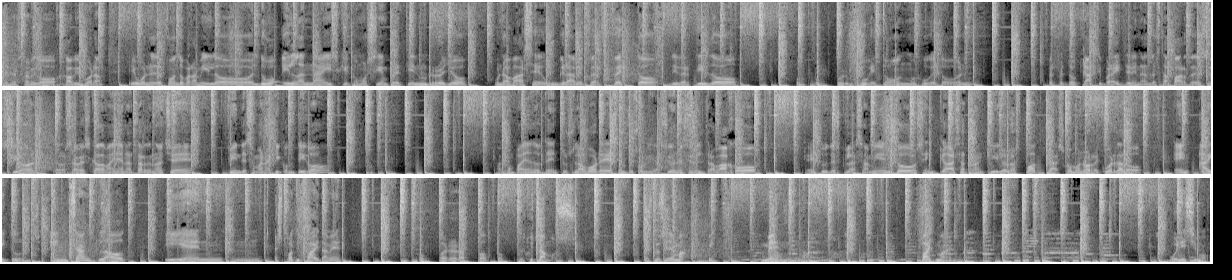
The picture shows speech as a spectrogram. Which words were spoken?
de nuestro amigo Javi Bora. Y bueno, de fondo para mí lo, el dúo Inland Nice, que como siempre tiene un rollo, una base, un grave perfecto, divertido, juguetón, muy juguetón. Perfecto, casi para ir terminando esta parte de sesión. Ya lo sabes, cada mañana, tarde, noche. Fin de semana aquí contigo acompañándote en tus labores, en tus obligaciones, en el trabajo, en tus desplazamientos, en casa, tranquilo, los podcasts, como no, recuérdalo, en iTunes, en SoundCloud y en mm, Spotify también. Lo escuchamos. Esto se llama Big Men. Batman. Buenísimo.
